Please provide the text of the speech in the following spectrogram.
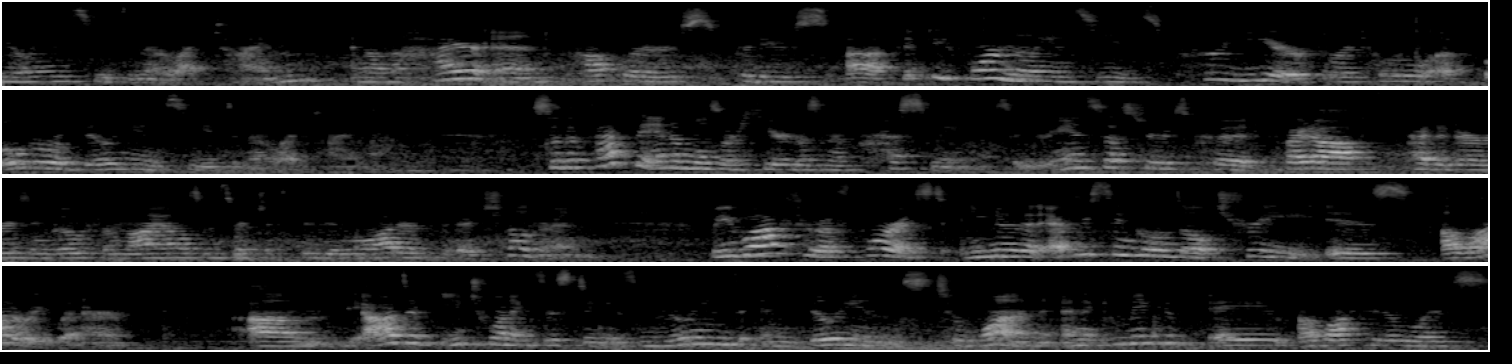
million seeds in their lifetime. And on the higher end, poplars produce uh, 54 million seeds per year for a total of over a billion seeds in their lifetime. So the fact that animals are here doesn't impress me. So your ancestors could fight off predators and go for miles in search of food and water for their children. But you walk through a forest and you know that every single adult tree is a lottery winner. Um, the odds of each one existing is millions and billions to one, and it can make a, a, a walk through the woods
